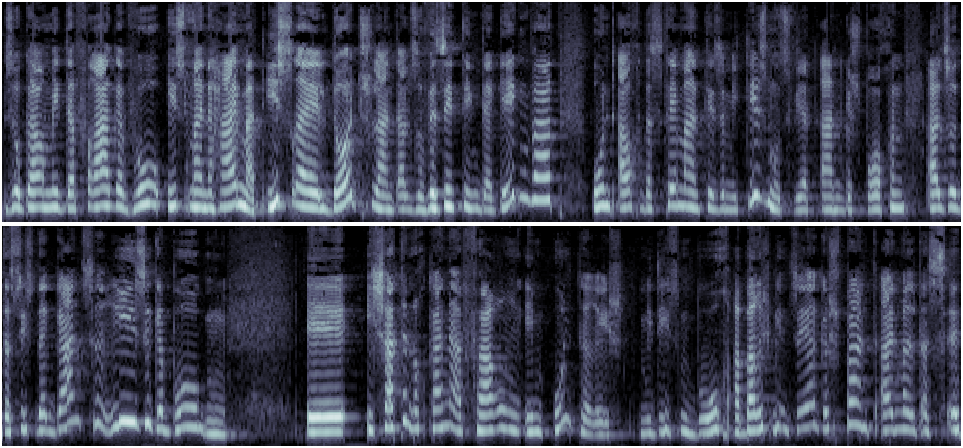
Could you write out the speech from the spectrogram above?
sogar mit der Frage, wo ist meine Heimat? Israel, Deutschland, also wir sind in der Gegenwart und auch das Thema Antisemitismus wird angesprochen. Also das ist der ganze riesige Bogen. Äh, ich hatte noch keine Erfahrung im Unterricht mit diesem Buch, aber ich bin sehr gespannt, einmal das äh,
